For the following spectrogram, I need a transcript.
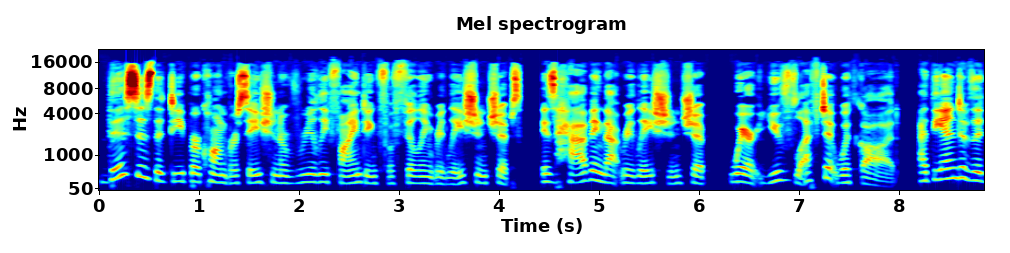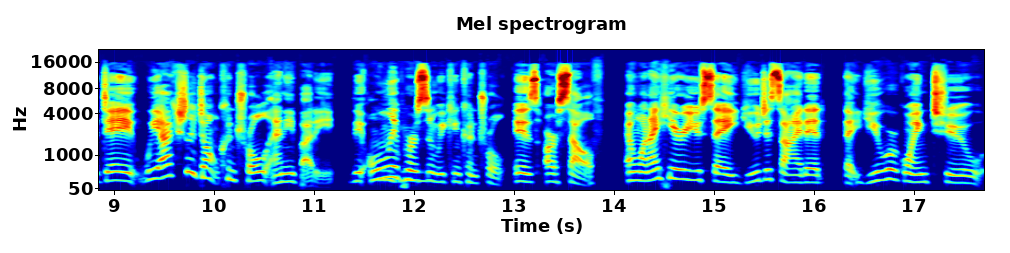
this is the deeper conversation of really finding fulfilling relationships, is having that relationship where you've left it with God. At the end of the day, we actually don't control anybody. The only mm-hmm. person we can control is ourselves. And when I hear you say you decided that you were going to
